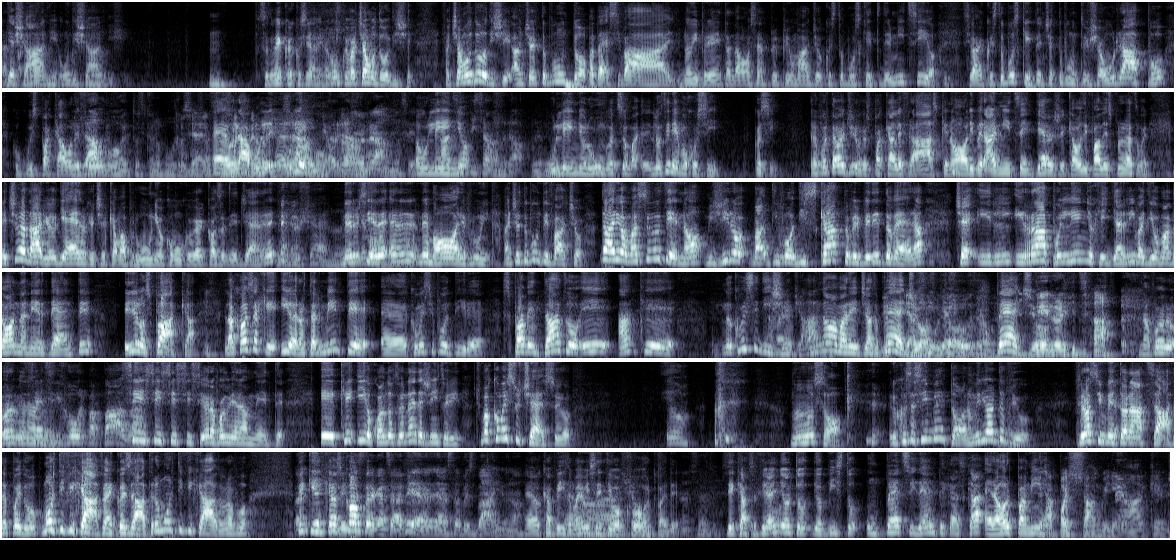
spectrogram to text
l'ha 10 spaccato, anni, forse 11 anni. 12. Mm. Secondo me qualcosina meno. Comunque facciamo 12. Facciamo 12. A un certo punto, vabbè, si va. Noi praticamente andavamo sempre il primo maggio a questo boschetto del mio zio. Si va in questo boschetto. A un certo punto io c'avevo un rappo con cui spaccavo le Il fronde. rappo è toscano puro. Cos'è? Eh, se- un nemmeno un, le-. È un un ramo, legno. è un È ramo. un ramo, sì. Ho un Anzi, è legno. pisano il rappo. un legno lungo, insomma, lo tenevo così, così. E lo portavo a giro per spaccare le frasche, no? Liberare il intero, cercavo di fare l'esploratore. E c'era Dario dietro che cercava pruni o comunque qualcosa del genere. Nel ruscello. Ne, le sì, more, eh, le more. pruni. A un certo punto gli faccio, Dario, ma secondo te no? Mi giro, ma tipo di scatto per vedere dov'era. C'è il, il rappo in legno che gli arriva di oh madonna nerdente e glielo spacca. La cosa che io ero talmente, eh, come si può dire, spaventato e anche... no, come si dice? Amareggiato. No, amareggiato, peggio. Dispiaciuto. Peggio. Terrorizzato. No, poi ora mi viene a Sensi mente. di colpa palla. Sì, sì, sì, sì, sì, ora poi mi viene a mente. E che io quando tornai dai genitori, ma com'è successo? Io, io, non lo so. Cosa si inventò? Non mi ricordo più. Però si inventò una azzata e poi dopo, mortificato, ecco, esatto, ero mortificato proprio. Perché in casco cascò... ragazza alla fine era, era stato per sbaglio, no? Eh, ho capito, Eh, ma io mi ma sentivo in colpa. sì. De, Eh, de cazzo, ti rendi conto? Gli ho visto un pezzo di dente cascare, era colpa Sì, ma mia. poi sanguini anche in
